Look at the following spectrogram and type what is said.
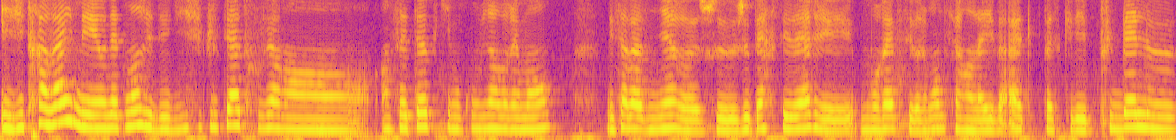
et j'y travaille, mais honnêtement, j'ai des difficultés à trouver un, setup qui me convient vraiment. Mais ça va venir, je, je persévère et mon rêve, c'est vraiment de faire un live act parce que les plus belles,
